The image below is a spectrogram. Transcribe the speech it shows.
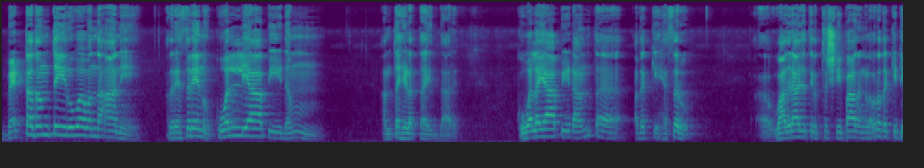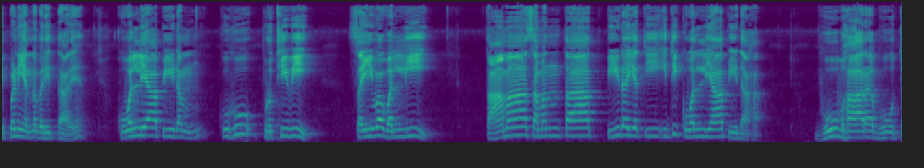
ಬೆಟ್ಟದಂತೆ ಇರುವ ಒಂದು ಆನೆ. ಅದರ ಹೆಸರೇನು? ಕುವಲ್ಯಾಪೀಡಂ. ಅಂತ ಹೇಳುತ್ತಾ ಇದ್ದಾರೆ. ಕುವಲಯಾಪೀಡ ಅಂತ ಅದಕ್ಕೆ ಹೆಸರು ವಾದರಾಜತೀರ್ಥ ವಾದಿರಾಜ ತೀರ್ಥ ಶ್ರೀಪಾದಂಗಳವರು ಅದಕ್ಕೆ ಟಿಪ್ಪಣಿಯನ್ನು ಬರೆಯುತ್ತಾರೆ ಕುವಲ್ಯಾಪೀಡಂ ಕುಹು ಪೃಥಿವಿ ಸೈವ ವಲ್ಲಿ ಪೀಡಯತಿ ಇತಿ ಕುವಲ್ಯಾಪೀಡ ಭೂಭಾರಭೂತ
